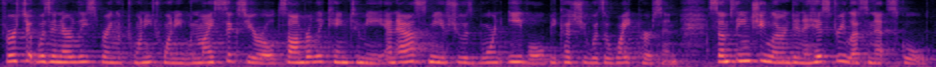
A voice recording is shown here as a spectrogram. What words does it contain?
First, it was in early spring of 2020 when my six year old somberly came to me and asked me if she was born evil because she was a white person, something she learned in a history lesson at school.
